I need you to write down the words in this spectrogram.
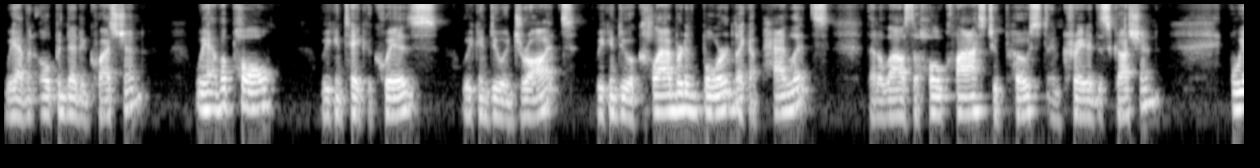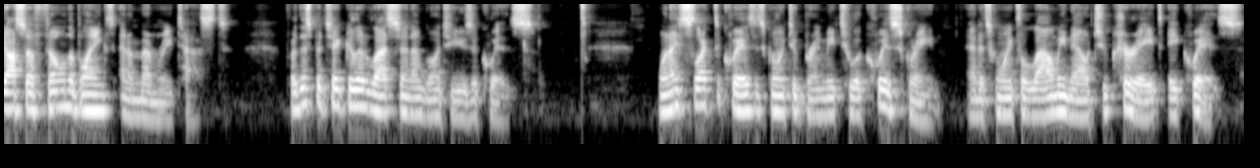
We have an open-ended question. We have a poll. We can take a quiz. We can do a draw it. We can do a collaborative board like a Padlet that allows the whole class to post and create a discussion. We also fill in the blanks and a memory test. For this particular lesson, I'm going to use a quiz. When I select a quiz, it's going to bring me to a quiz screen, and it's going to allow me now to create a quiz.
